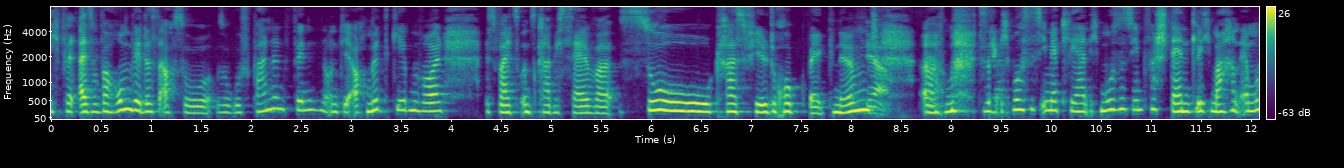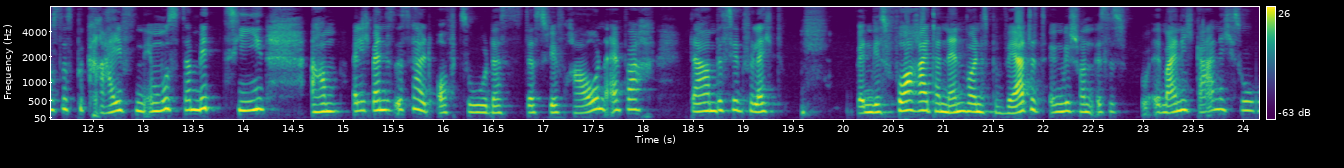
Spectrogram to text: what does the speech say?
ich finde, also warum wir das auch so so spannend finden und dir auch mitgeben wollen, ist, weil es uns, glaube ich, selber so krass viel Druck wegnimmt. Ja. Ähm, zu sagen, ich muss es ihm erklären, ich muss es ihm verständlich machen, er muss das begreifen, er muss da mitziehen. Ähm, weil ich meine, es ist halt oft so, dass dass wir Frauen einfach da ein bisschen vielleicht wenn wir es Vorreiter nennen wollen, das bewertet irgendwie schon, ist es, meine ich, gar nicht so,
